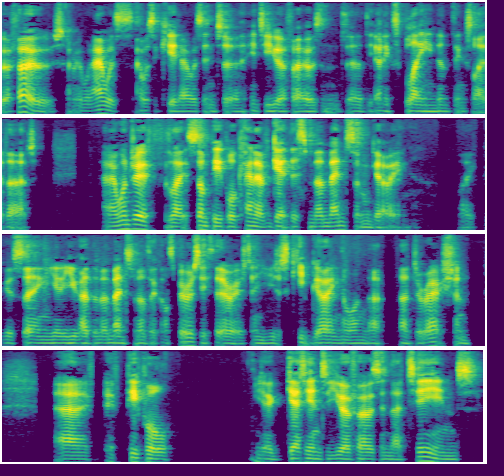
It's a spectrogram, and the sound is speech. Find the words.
UFOs. I mean, when I was I was a kid, I was into into UFOs and uh, the unexplained and things like that. And I wonder if like some people kind of get this momentum going. Like you're saying, you know, you had the momentum of the conspiracy theories, and you just keep going along that that direction. And if, if people you know get into UFOs in their teens,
